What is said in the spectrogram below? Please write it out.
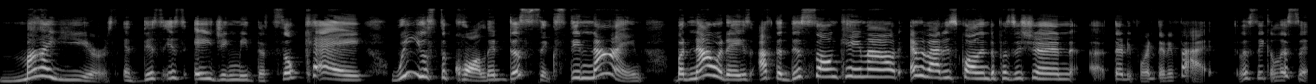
my years, and this is aging me, that's okay. We used to call it the 69. But nowadays, after this song came out, everybody's calling the position uh, 34 35. Let's take a listen.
